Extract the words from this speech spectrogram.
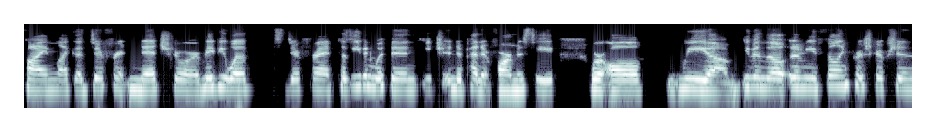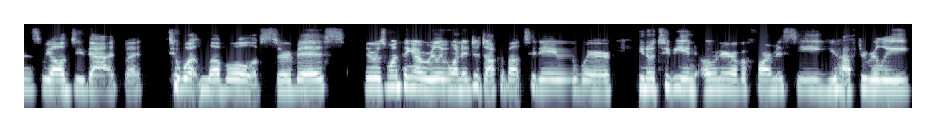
find like a different niche or maybe what's different because even within each independent pharmacy we're all we um even though i mean filling prescriptions we all do that but to what level of service? There was one thing i really wanted to talk about today where you know to be an owner of a pharmacy you have to really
